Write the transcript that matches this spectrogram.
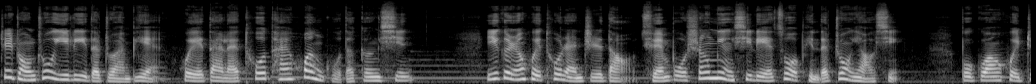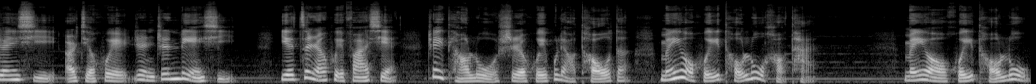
这种注意力的转变会带来脱胎换骨的更新。一个人会突然知道全部生命系列作品的重要性，不光会珍惜，而且会认真练习，也自然会发现这条路是回不了头的，没有回头路好谈，没有回头路，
